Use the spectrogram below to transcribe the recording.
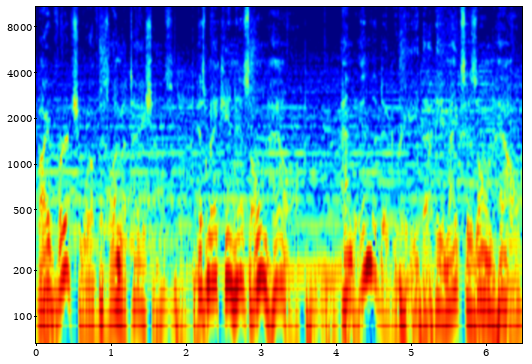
by virtue of his limitations, is making his own hell, and in the degree that he makes his own hell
